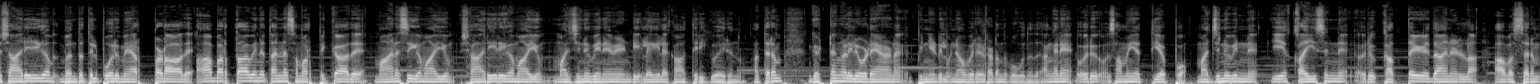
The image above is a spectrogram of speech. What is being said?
ശാരീരിക ബന്ധത്തിൽ പോലും ഏർപ്പെടാതെ ആ ഭർത്താവിന് തന്നെ സമർപ്പിക്കാതെ മാനസികമായും ശാരീരികമായും മജ്നുവിന് വേണ്ടി ലൈല കാത്തിരിക്കുമായിരുന്നു അത്തരം ഘട്ടങ്ങളിലൂടെയാണ് പിന്നീട് നോവൽ കടന്നു പോകുന്നത് അങ്ങനെ ഒരു സമയത്തിയപ്പോൾ മജ്നുവിന് ഈ കൈസിന് ഒരു കത്ത് എഴുതാനുള്ള അവസരം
